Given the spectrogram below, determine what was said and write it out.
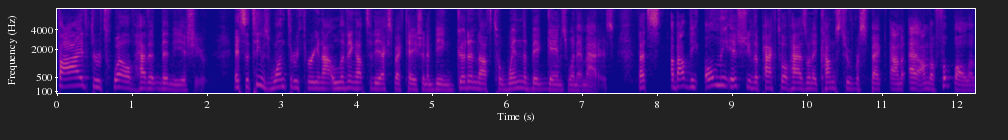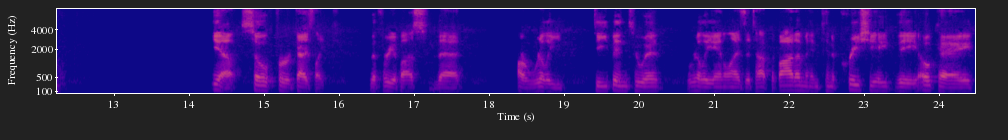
five through twelve haven't been the issue. It's the teams one through three not living up to the expectation and being good enough to win the big games when it matters. That's about the only issue the Pac-12 has when it comes to respect on on the football level. Yeah. So for guys like the three of us that are really deep into it, really analyze the top to bottom, and can appreciate the okay.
